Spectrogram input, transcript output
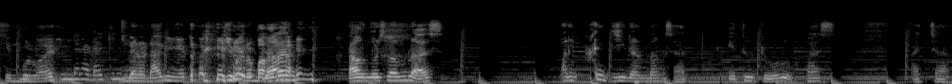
Timbul wae. Darah daging. Darah daging itu. Jiwa rebahan tahun 2019 paling anjing dan bangsat itu dulu pas acara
